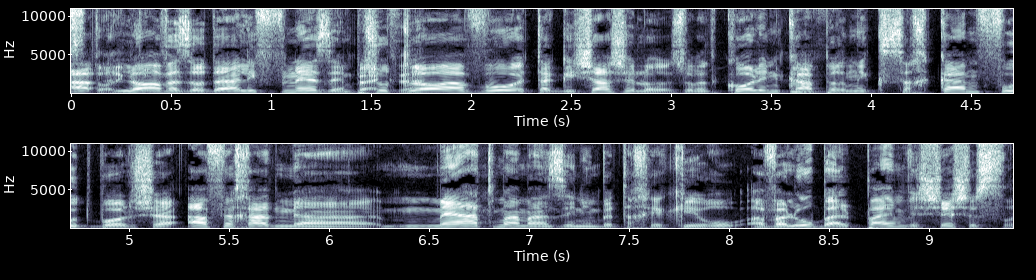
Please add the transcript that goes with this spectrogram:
אה, like- לא, אבל זה עוד היה לפני זה, הם פשוט then. לא אהבו את הגישה שלו. זאת אומרת, קולין קפרניק, שחקן פוטבול, שאף אחד מה... מעט מהמאזינים בטח יכירו, אבל הוא ב-2016,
